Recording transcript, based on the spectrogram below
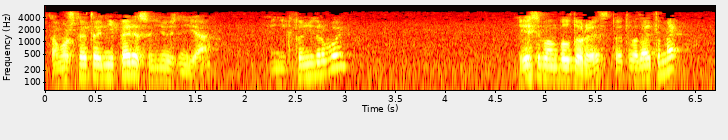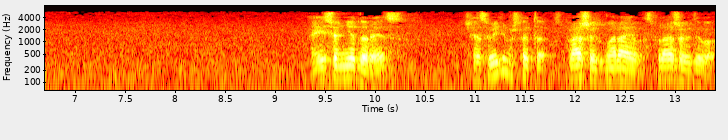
Потому что это не Перес и не Узния. И никто не другой. Если бы он был Дурес, то это вода это Мэ. А если он не дурес, сейчас увидим, что это спрашивает Марай, спрашивает его.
